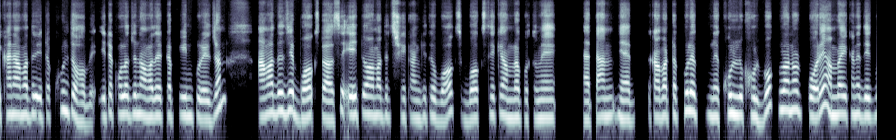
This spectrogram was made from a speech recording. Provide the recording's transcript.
এখানে আমাদের এটা খুলতে হবে। এটা খোলার জন্য আমাদের একটা পিন প্রয়োজন। আমাদের যে বক্সটা আছে এই তো আমাদের সেই বক্স। বক্স থেকে আমরা ১ম এ টান কভারটা খুলে নে খুল খুলবো। খুলানোর পরে আমরা এখানে দেখব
